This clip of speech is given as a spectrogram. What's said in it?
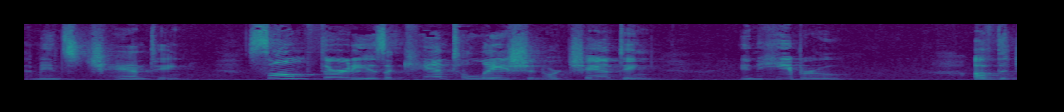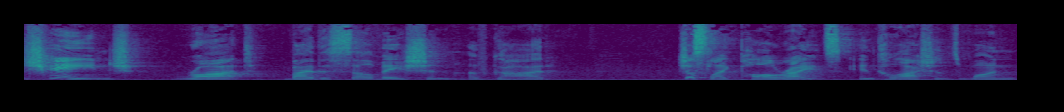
That means chanting. Psalm 30 is a cantillation or chanting in Hebrew of the change wrought by the salvation of God. Just like Paul writes in Colossians 1,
